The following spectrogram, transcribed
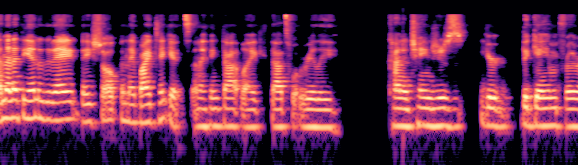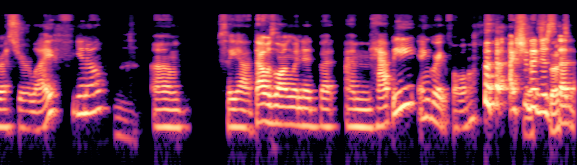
and then at the end of the day, they show up and they buy tickets. And I think that like that's what really kind of changes your the game for the rest of your life, you know? Mm. Um, so yeah, that was long-winded, but I'm happy and grateful. I should have just said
